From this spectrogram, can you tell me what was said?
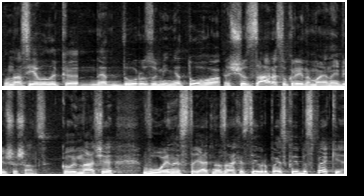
у нас є велике недорозуміння того, що зараз Україна має найбільші шанси, коли наші воїни стоять на захисті європейської безпеки.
